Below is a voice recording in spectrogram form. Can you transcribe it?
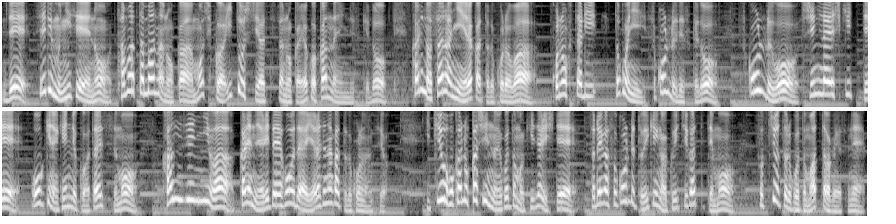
でセリム2世のたまたまなのかもしくは意図してやってたのかよくわかんないんですけど彼のさらに偉かったところはこの2人特にスコッルですけどスコッルを信頼しきって大きな権力を与えつつも完全には彼のやりたい放題はやらせなかったところなんですよ。一応他の家臣の言うことも聞いたりしてそれがソコッルと意見が食い違っててもそっちを取ることもあったわけですね。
